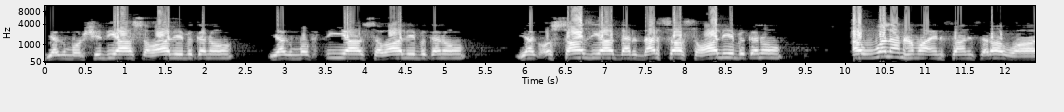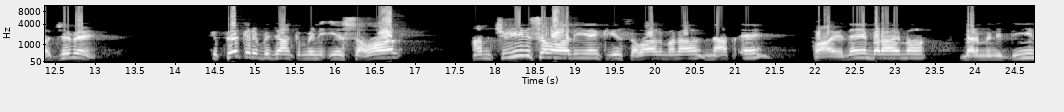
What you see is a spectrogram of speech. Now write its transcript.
یک مرشد یا سوالی بکنو یک مفتی یا سوالی بکنو، یک استاذ یا در درسا سوالی بکنو، اولا ہما انسان سرا واجب ہے کہ فکر بجان کہ من یہ سوال، ہم چین سوالی ہیں کہ یہ سوال منا نفع فائدے برائے ما در من دین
